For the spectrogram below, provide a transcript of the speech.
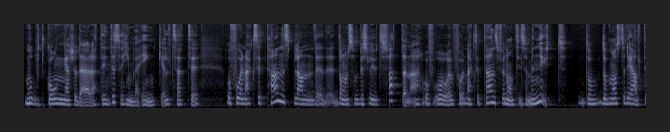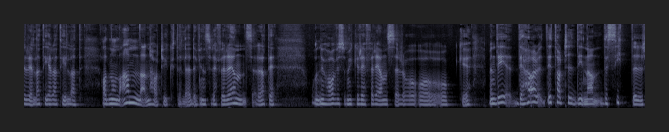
motgångar sådär, att det inte är så himla enkelt. Så att, eh, och få en acceptans bland eh, de som beslutsfattarna och, och få en acceptans för någonting som är nytt. Då, då måste det alltid relatera till att, att någon annan har tyckt eller det finns referenser. Att det, och nu har vi så mycket referenser. Och, och, och men det, det, har, det tar tid innan det sitter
